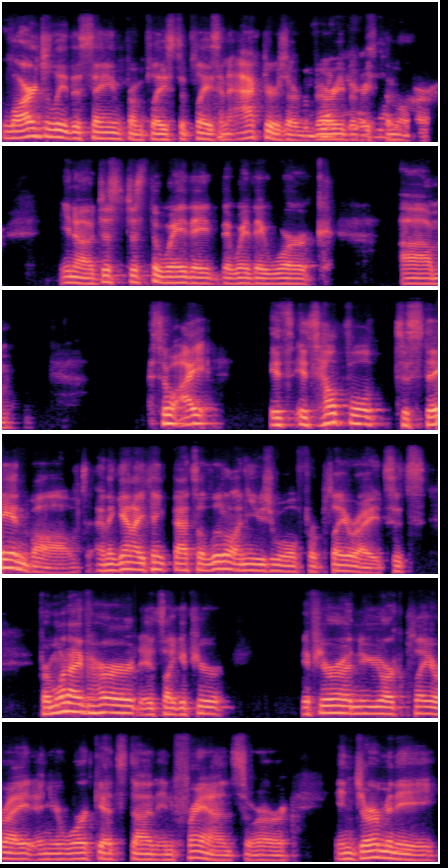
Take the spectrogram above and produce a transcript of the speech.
largely the same from place to place and actors are very very similar. You know, just just the way they the way they work. Um so I it's it's helpful to stay involved and again I think that's a little unusual for playwrights. It's from what I've heard it's like if you're if you're a New York playwright and your work gets done in France or in Germany,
